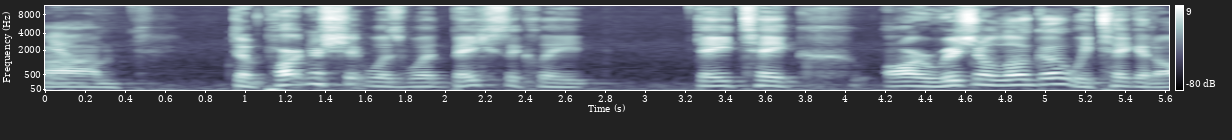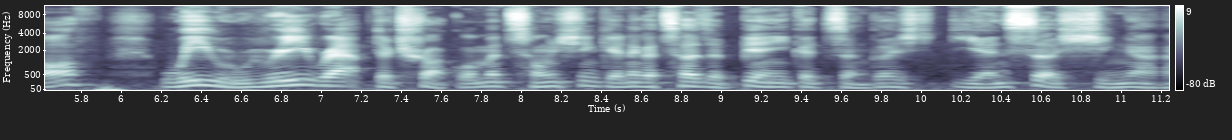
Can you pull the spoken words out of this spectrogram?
Yeah. Um, the partnership was what basically they take our original logo, we take it off, we rewrap the truck，我们重新给那个车子变一个整个颜色型啊，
